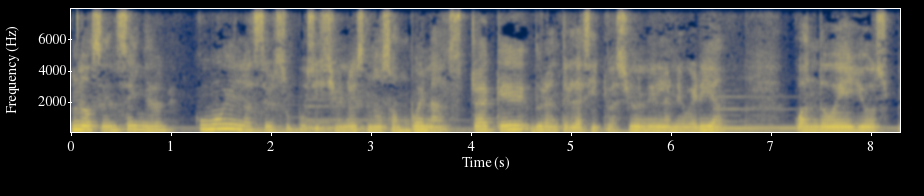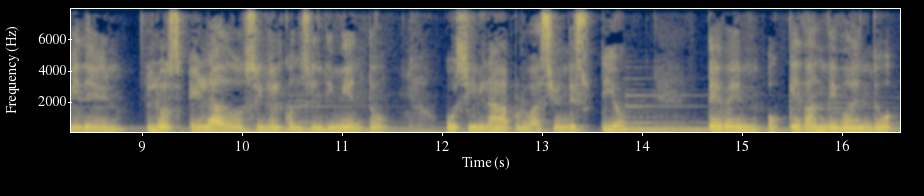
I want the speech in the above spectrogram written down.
nos enseñan cómo el hacer suposiciones no son buenas, ya que durante la situación en la nevería, cuando ellos piden los helados sin el consentimiento o sin la aprobación de su tío, deben o quedan debiendo,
